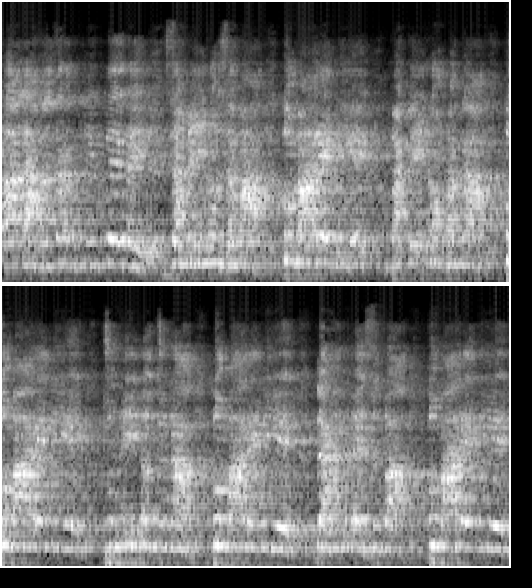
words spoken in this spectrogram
اعلیٰ حضرت لکھتے گئے، زمین و زمان تمہارے لیے، مکین و مکہ تمہارے لیے، چنین و چنا تمہارے لیے، دہن میں زبا تمہارے لیے،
